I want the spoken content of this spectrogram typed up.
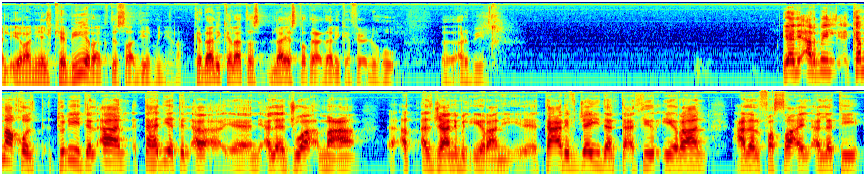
الإيرانية الكبيرة اقتصاديا من إيران. كذلك لا, لا يستطيع ذلك فعله أربيل. يعني أربيل كما قلت تريد الآن تهدئة يعني الأجواء مع الجانب الإيراني. تعرف جيدا تأثير إيران على الفصائل التي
